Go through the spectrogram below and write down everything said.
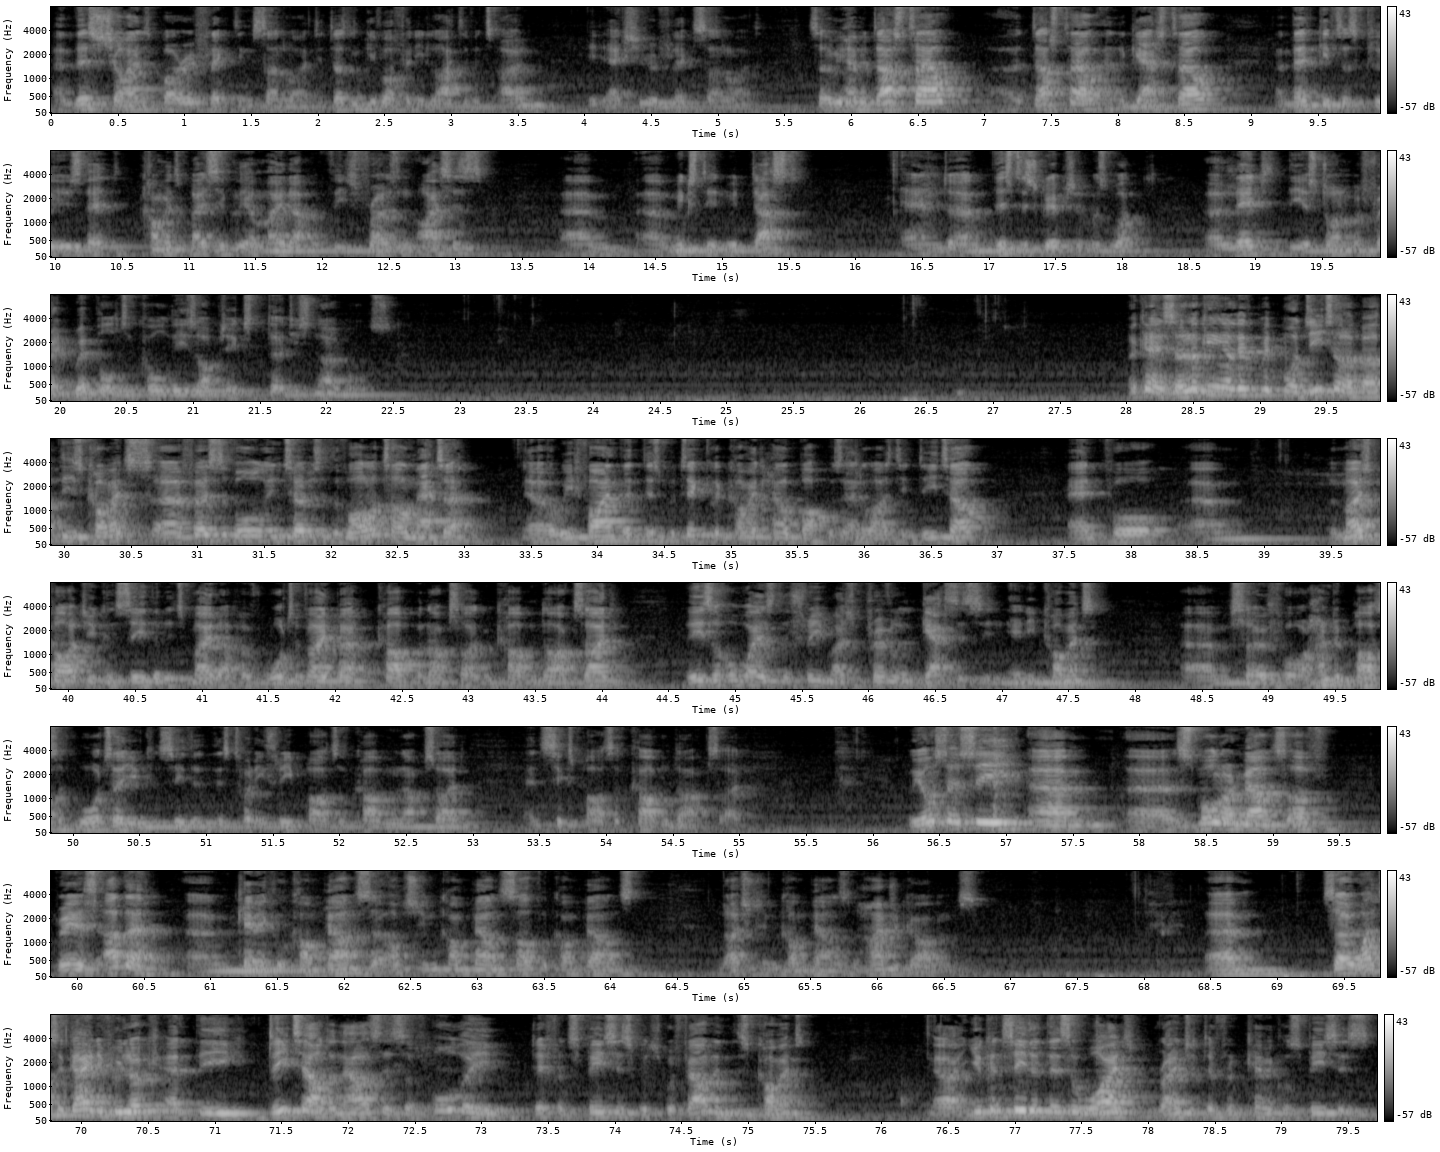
And this shines by reflecting sunlight. It doesn't give off any light of its own, it actually reflects sunlight. So we have a dust tail, a dust tail, and a gas tail, and that gives us clues that comets basically are made up of these frozen ices um, uh, mixed in with dust. And um, this description was what uh, led the astronomer Fred Whipple to call these objects dirty snowballs. Okay, so looking a little bit more detail about these comets, uh, first of all, in terms of the volatile matter, uh, we find that this particular comet Hale-Bopp was analysed in detail, and for um, the most part, you can see that it's made up of water vapour, carbon monoxide, and carbon dioxide. These are always the three most prevalent gases in any comet. Um, so for 100 parts of water, you can see that there's 23 parts of carbon monoxide and 6 parts of carbon dioxide. We also see um, uh, smaller amounts of various other um, chemical compounds, so oxygen compounds, sulfur compounds, nitrogen compounds, and hydrocarbons. Um, so once again, if we look at the detailed analysis of all the different species which were found in this comet, uh, you can see that there's a wide range of different chemical species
